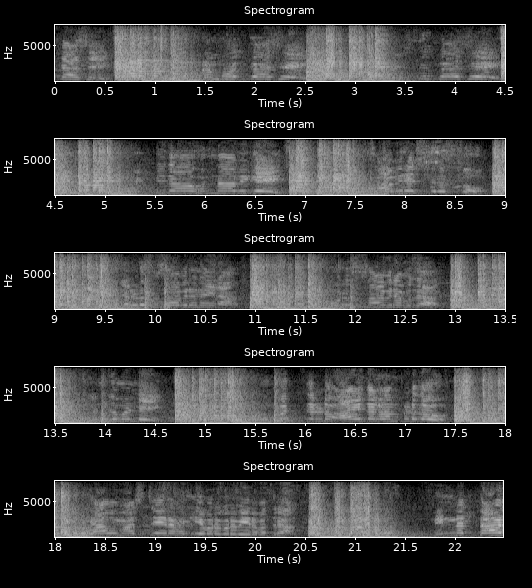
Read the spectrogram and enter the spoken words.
ಕಾಸೆ ಬ್ರಹ್ಮಕಾಸೆ ವಿಷ್ಣುಕಾಸೆ ಬಿಟ್ಟಿದ ಹೊನ್ನಾವಿಗೆ ಸಾವಿರ ಶಿರಸ್ಸು ಎರಡು ಸಾವಿರ ನಯನ ಮೂರು ಸಾವಿರ ಭುಜ ಒಂದು ಮಂಡಿ ಮೂವತ್ತೆರಡು ಆಯುಧಗಳನ್ನು ಯಾವ ಮಾಸ್ತೇನಹಳ್ಳಿಯವರ ಗುರು ವೀರಭದ್ರ ನಿನ್ನ ತಾಳ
